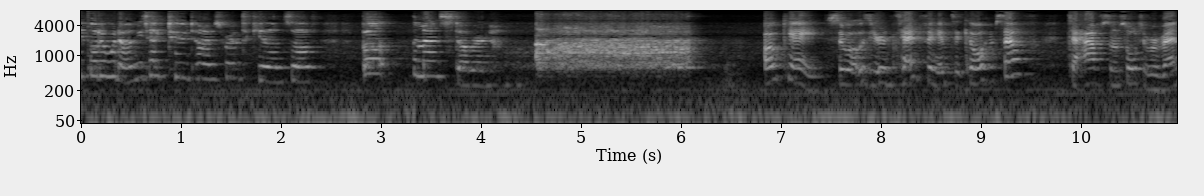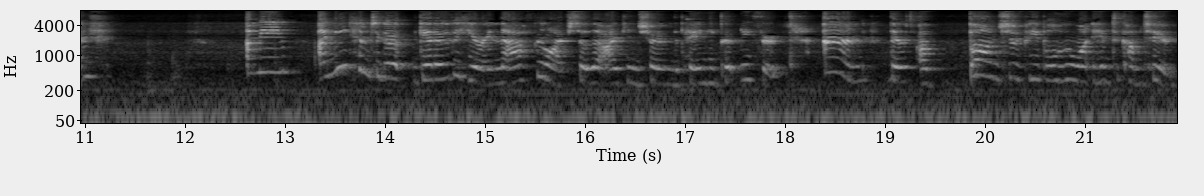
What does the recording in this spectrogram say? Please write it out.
Honestly thought it would only take two times for him to kill himself, but the man's stubborn. Okay, so what was your intent for him to kill himself? To have some sort of revenge? I mean, I need him to go get over here in the afterlife so that I can show him the pain he put me through. And there's a bunch of people who want him to come too.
